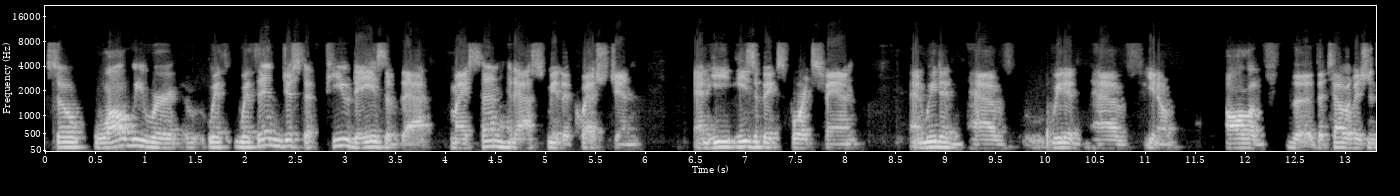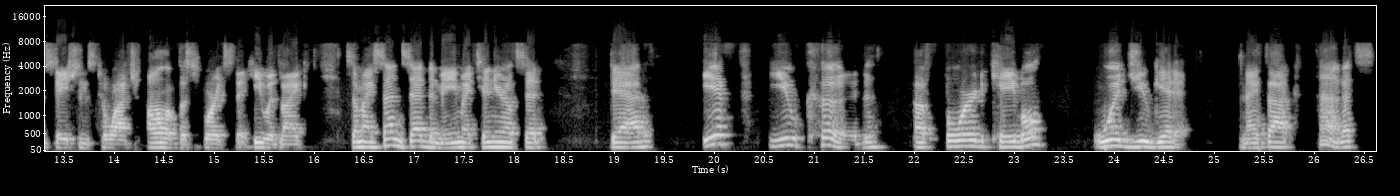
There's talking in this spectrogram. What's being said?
So while we were with within just a few days of that, my son had asked me the question, and he he's a big sports fan, and we didn't have we didn't have you know all of the the television stations to watch all of the sports that he would like. So my son said to me, my ten year old said, "Dad, if you could afford cable, would you get it?" And I thought, huh, that's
